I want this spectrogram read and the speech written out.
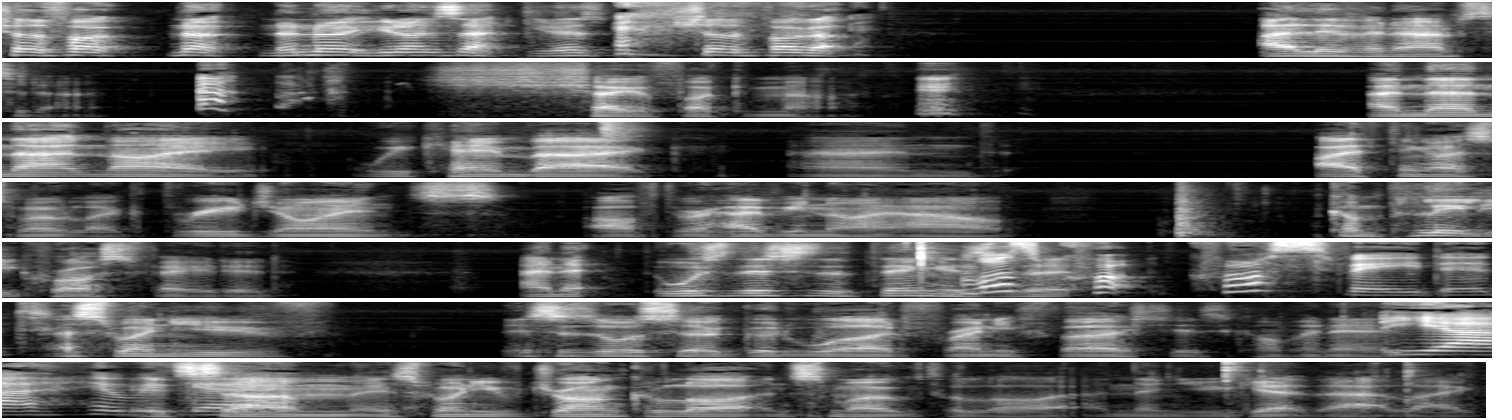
shut the fuck no no no you don't understand you don't shut the fuck up. I live in Amsterdam. Shut your fucking mouth. And then that night we came back and I think I smoked like three joints after a heavy night out, completely crossfaded. And it was this is the thing is What's that cro- crossfaded? that's when you've. This is also a good word for any first years coming in. Yeah, here we it's go. um, it's when you've drunk a lot and smoked a lot, and then you get that like,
